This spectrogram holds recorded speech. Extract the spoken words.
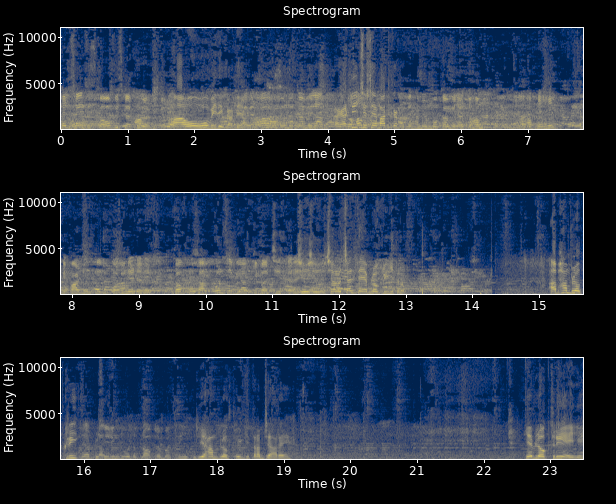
हेल्थ साइंसेज का ऑफ़िस का टूर भी करा हाँ। वो वो भी दिखाते हैं। अगर हाँ हमें मौका मिला अगर तो टीचर से बात कर- अगर हमें मौका मिला तो हम अपने हेल्थ डिपार्टमेंट के जो कोऑर्डिनेटर है डॉक्टर साहब उनसे भी आपकी बातचीत करें जी जी। चलो चलते हैं ब्लॉक थ्री की तरफ़। अब हम block three block number three. जी हम ब्लॉक थ्री की तरफ़ जा रहे हैं। ये ब्लॉक थ्री है ये।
